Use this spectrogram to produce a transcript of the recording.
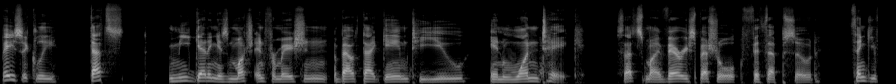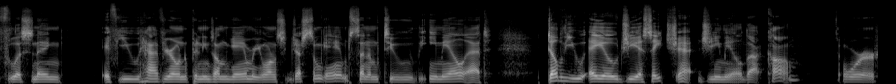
Basically, that's me getting as much information about that game to you in one take. So that's my very special fifth episode. Thank you for listening. If you have your own opinions on the game or you want to suggest some games, send them to the email at waogsh at gmail.com or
